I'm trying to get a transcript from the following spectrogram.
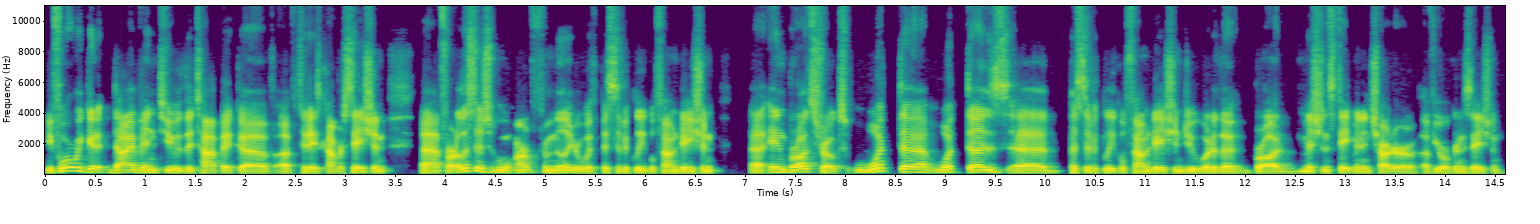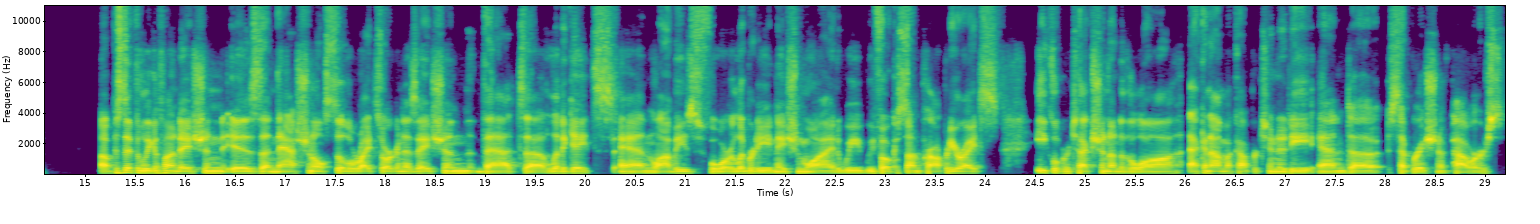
before we get, dive into the topic of, of today's conversation, uh, for our listeners who aren't familiar with Pacific Legal Foundation, uh, in broad strokes, what uh, what does uh, Pacific Legal Foundation do? What are the broad mission statement and charter of, of your organization? Uh, Pacific Legal Foundation is a national civil rights organization that uh, litigates and lobbies for liberty nationwide. We we focus on property rights, equal protection under the law, economic opportunity, and uh, separation of powers.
